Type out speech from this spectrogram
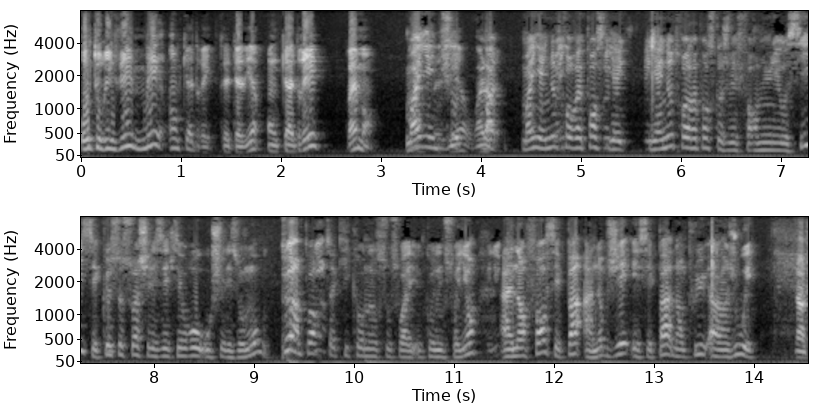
autorisé mais encadré, c'est-à-dire encadré vraiment. Moi, il y a une C'est-à-dire, chose. voilà. moi- Moi, il y a une autre réponse. Il y a, il y a une autre réponse que je vais formuler aussi, c'est que ce soit chez les hétéros ou chez les homos, peu importe qui que nous, soyons, que nous soyons, un enfant, c'est pas un objet et c'est pas non plus un jouet. Non, Donc,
